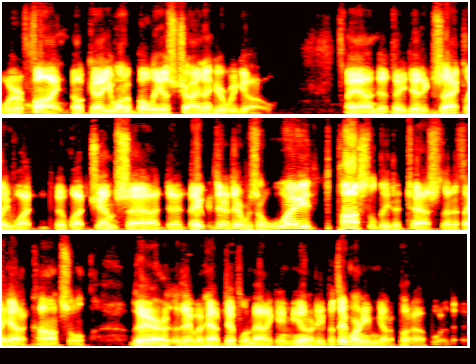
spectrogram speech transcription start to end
we're fine. Okay, you want to bully us, China? Here we go. And they did exactly what what Jim said. They, there, there was a way possibly to test that if they had a consul there, they would have diplomatic immunity, but they weren't even going to put up with it.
